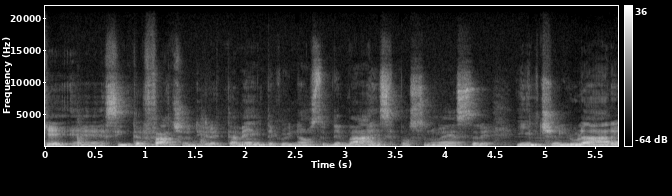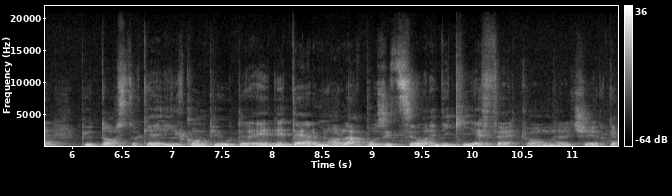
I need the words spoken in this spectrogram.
che eh, si interfacciano direttamente con i nostri device, possono essere il cellulare piuttosto che il computer e determinano la posizione di chi effettua una ricerca.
